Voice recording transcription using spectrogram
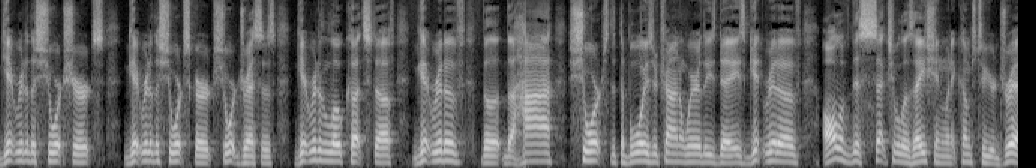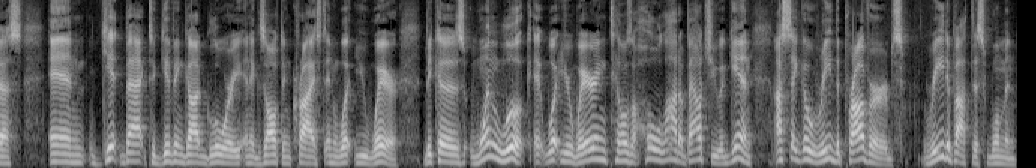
Get rid of the short shirts, get rid of the short skirts, short dresses, get rid of the low cut stuff, get rid of the, the high shorts that the boys are trying to wear these days, get rid of all of this sexualization when it comes to your dress and get back to giving God glory and exalting Christ in what you wear. Because one look at what you're wearing tells a whole lot about you. Again, I say go read the Proverbs. Read about this woman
